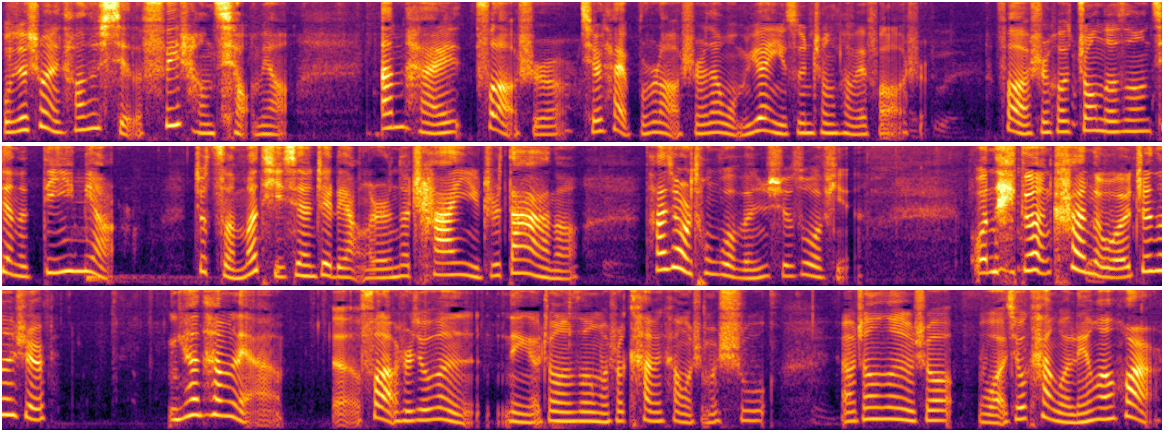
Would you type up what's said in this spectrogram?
我觉得盛雪涛他写的非常巧妙，安排傅老师，其实他也不是老师，但我们愿意尊称他为傅老师。傅老师和庄德增见的第一面儿，就怎么体现这两个人的差异之大呢？他就是通过文学作品。我那段看的我真的是，你看他们俩，呃，傅老师就问那个庄德增嘛，说看没看过什么书？然后庄德增就说，我就看过连环画，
